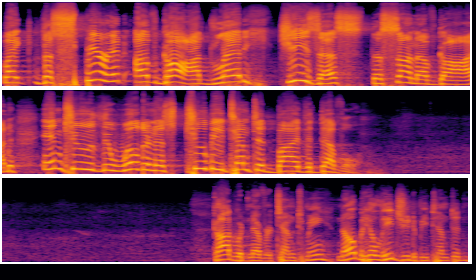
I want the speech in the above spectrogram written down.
Like the Spirit of God led Jesus, the Son of God, into the wilderness to be tempted by the devil. God would never tempt me. No, but He'll lead you to be tempted.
